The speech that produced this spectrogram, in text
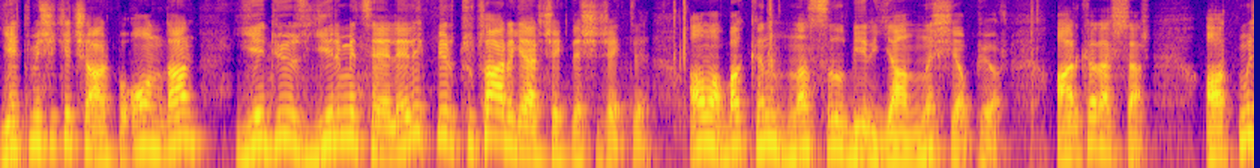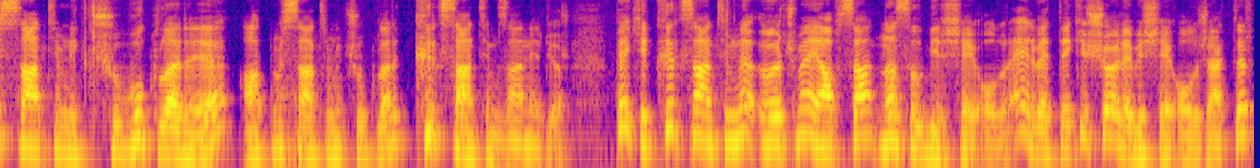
72 çarpı 10'dan 720 TL'lik bir tutar gerçekleşecekti. Ama bakın nasıl bir yanlış yapıyor. Arkadaşlar 60 santimlik çubukları 60 santimlik çubukları 40 santim zannediyor. Peki 40 santimle ölçme yapsa nasıl bir şey olur? Elbette ki şöyle bir şey olacaktır.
